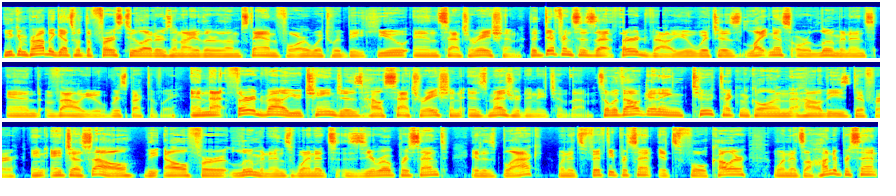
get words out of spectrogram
You can probably guess what the first two letters in either of them stand for, which would be hue and saturation. The difference is that third value, which is lightness or luminance and value, respectively. And that third value changes how saturation is measured in each of them. So without getting too technical on how these differ, in HSL, the L for luminance, when it's 0%, it is black. When it's 50%, it's full color. When it's 100%,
